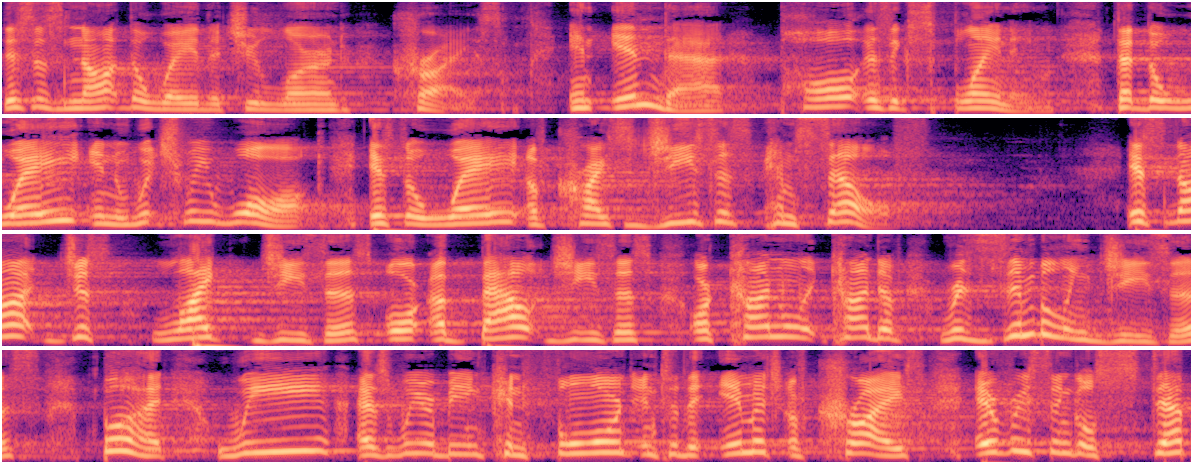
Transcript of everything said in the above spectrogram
this is not the way that you learned Christ. And in that, Paul is explaining that the way in which we walk is the way of Christ Jesus himself. It's not just like Jesus or about Jesus or kind of, resembling Jesus, but we, as we are being conformed into the image of Christ, every single step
